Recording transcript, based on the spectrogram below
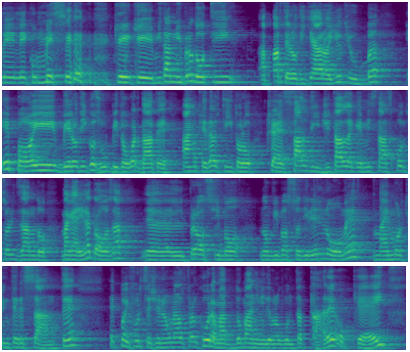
le, le commesse che, che mi danno i prodotti, a parte lo dichiaro a YouTube, e poi ve lo dico subito, guardate anche dal titolo, c'è Sal Digital che mi sta sponsorizzando magari la cosa, eh, il prossimo non vi posso dire il nome, ma è molto interessante e poi forse ce n'è un altro ancora, ma domani mi devono contattare, ok.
